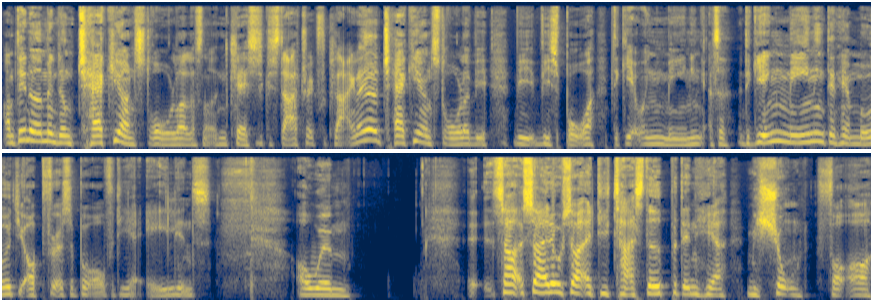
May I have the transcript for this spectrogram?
Om det er noget med nogle tachyon-stråler, eller sådan noget, den klassiske Star Trek-forklaring. Det er jo tachyon-stråler, vi, vi, vi sporer. Det giver jo ingen mening. Altså, det giver ingen mening, den her måde, de opfører sig på over for de her aliens. Og øhm, øh, så, så er det jo så, at de tager afsted på den her mission for at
